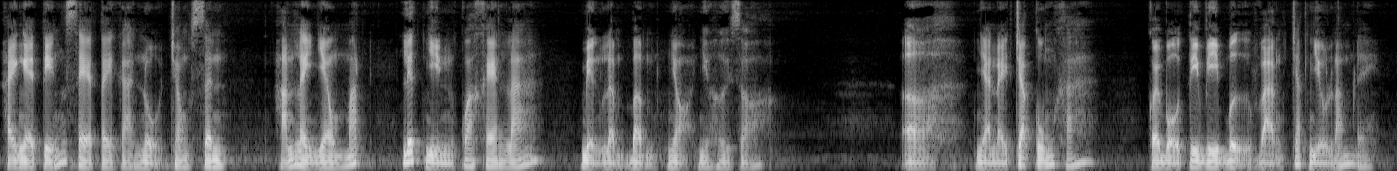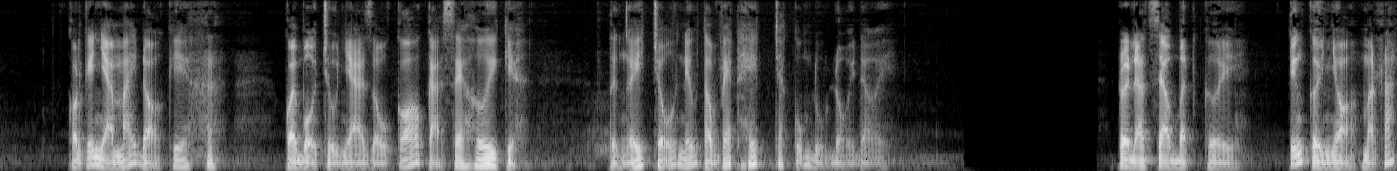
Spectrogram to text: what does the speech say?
hay nghe tiếng xe tay ga nổ trong sân, hắn lại nheo mắt, liếc nhìn qua khe lá, miệng lẩm bẩm nhỏ như hơi gió. Ờ, nhà này chắc cũng khá, coi bộ tivi bự vàng chắc nhiều lắm đây. Còn cái nhà mái đỏ kia, coi bộ chủ nhà giàu có cả xe hơi kìa. Từng ấy chỗ nếu tao vét hết chắc cũng đủ đổi đời. Rồi đạt xèo bật cười, tiếng cười nhỏ mà rát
